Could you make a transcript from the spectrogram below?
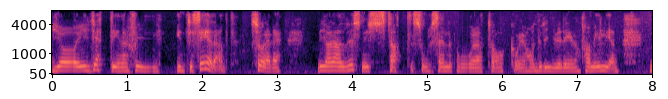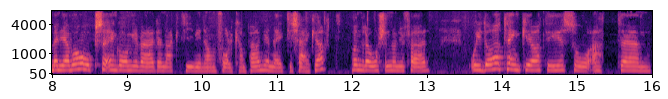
Jag är jätteenergiintresserad, så är det. Vi har alldeles nyss satt solceller på våra tak och jag har drivit det inom familjen. Men jag var också en gång i världen aktiv inom folkkampanjen Nej till kärnkraft, hundra år sedan ungefär. Och idag tänker jag att det är så att um,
